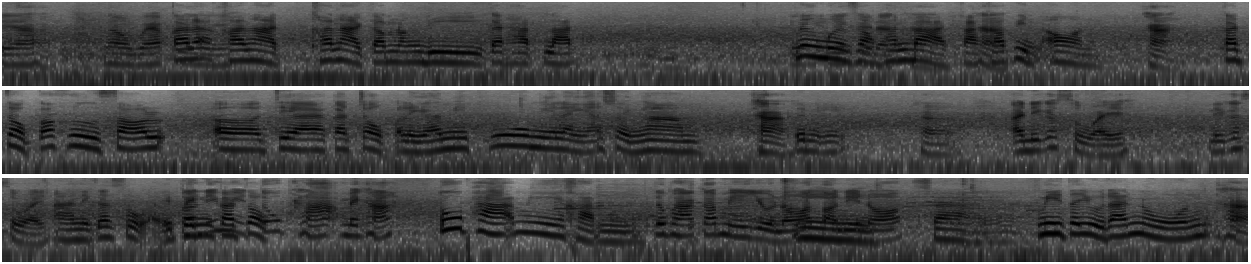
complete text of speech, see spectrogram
ยอะเงาแวบก็เลยขนาดขนาดกำลังดีกระทัดรัด 12,000 บาทค่ะค่ะเขาผินอ่อน ค่ะ กระจกก็คือซอลเอ่อเจียกระจกอะไรอย่างเงี้ยมีผู้มีอะไรอย่างเงี้ยสวยงามค่ะตัวนี้ค่ะ อันนี้ก็สวยนี่ก็สวย อันนี้ก็สวยตเป็อนนนี้กระมีจกตู้พระไหมคะ ตู้พระมีค่ะมี ตู้พระก็มีอยู่เนาะมีตอนนี้เนาะใช่มีจะอยู่ด้านนู้นค่ะ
